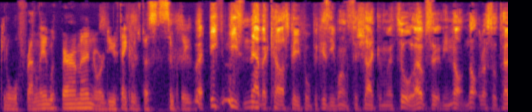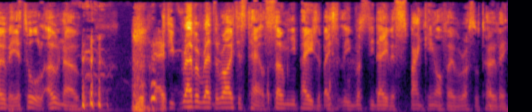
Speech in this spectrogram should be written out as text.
get a little friendly with Barrowman, or do you think it was just simply? But he, he's never cast people because he wants to shag them at all. Absolutely not. Not Russell Tovey at all. Oh no. if you've ever read the writer's tale, so many pages are basically Rusty Davies spanking off over Russell Tovey.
